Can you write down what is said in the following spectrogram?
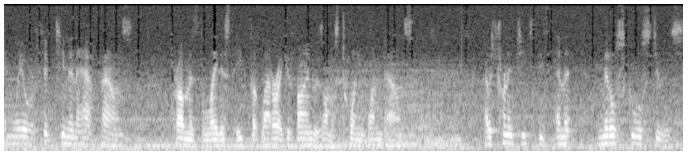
and weigh over 15 and a half pounds. Problem is, the lightest 8 foot ladder I could find was almost 21 pounds. I was trying to teach these Emmett middle school students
